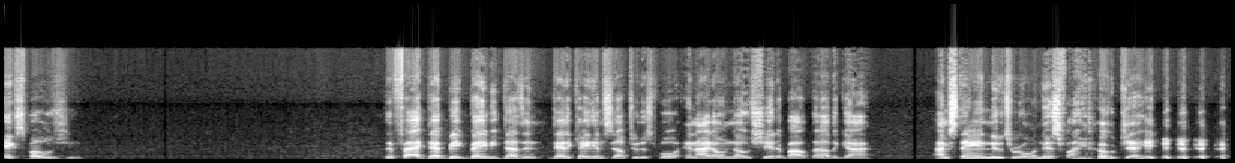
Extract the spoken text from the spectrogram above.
expose you. The fact that Big Baby doesn't dedicate himself to the sport, and I don't know shit about the other guy, I'm staying neutral in this fight, okay?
